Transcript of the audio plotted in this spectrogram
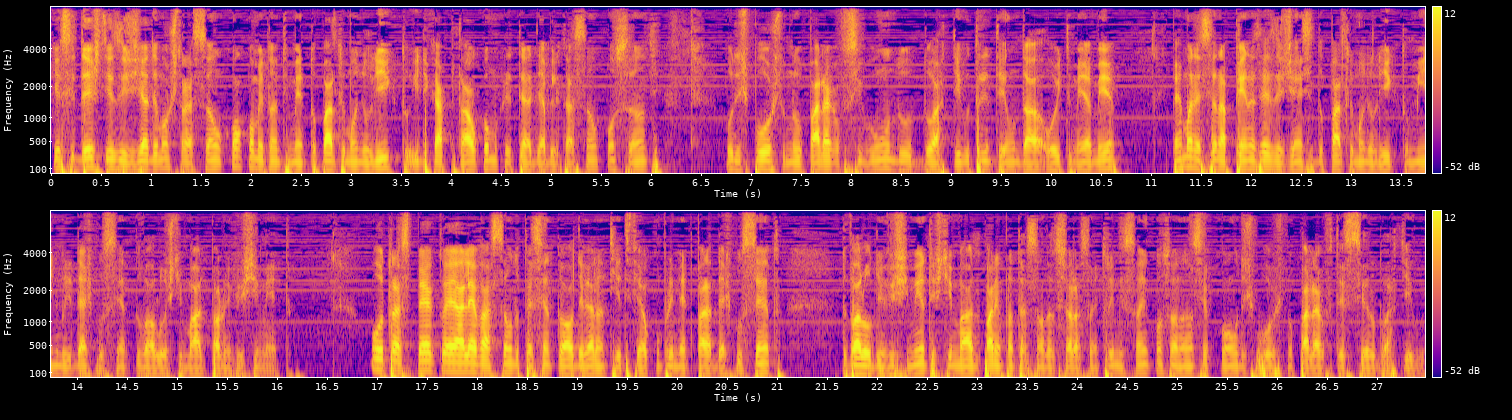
que se deixe de exigir a demonstração concomitantemente do patrimônio líquido e de capital como critério de habilitação constante o disposto no parágrafo 2 do artigo 31 da 866, permanecendo apenas a exigência do patrimônio líquido mínimo de 10% do valor estimado para o investimento. Outro aspecto é a elevação do percentual de garantia de fiel cumprimento para 10% do valor do investimento estimado para a implantação das instalações de transmissão em consonância com o disposto no parágrafo 3 do artigo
